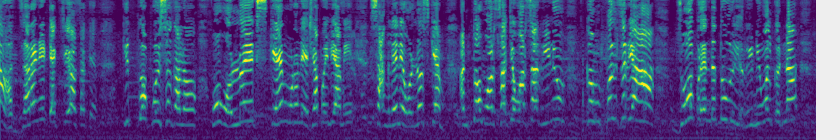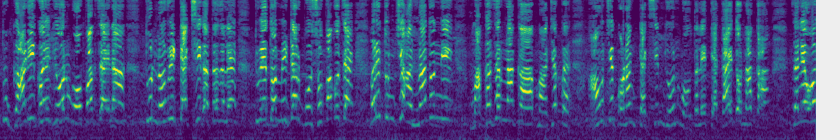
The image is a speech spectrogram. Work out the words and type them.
हजारांनी टॅक्सी आसा ते? कितको पयसो जालो हो व्हडलो एक स्कॅम म्हणून हेच्या पयलीं आमी सांगलेले व्हडलो स्कॅम आणि तो वर्साच्या वर्सा रिन्यू कंपल्सरी आहा. जो पर्यंत तूं रिन्युअल करना तूं गाडी खंय घेवन भोंवपाक जायना तूं नवी टॅक्सी घाता जाल्यार तुवें तो मिटर बसोवपाकूच जाय. अरे तुमची अन्नादून दी म्हाका जर नाका म्हाज्या हांव जे कोणाक टॅक्सीन घेवन भोंवतले तेकाय तो नाका. जाल्यार हो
